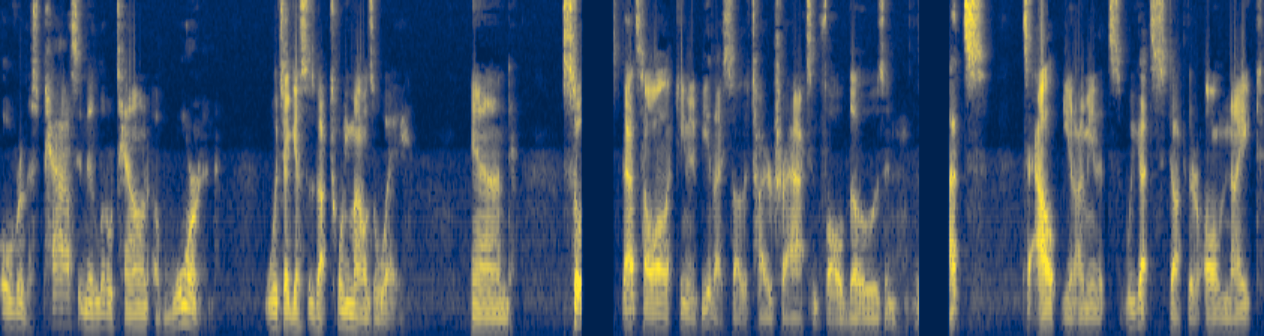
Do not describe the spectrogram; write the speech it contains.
over this pass into the little town of Warren which I guess is about 20 miles away. And so that's how all that came to be. That I saw the tire tracks and followed those, and that's it's out. You know, I mean, it's we got stuck there all night.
